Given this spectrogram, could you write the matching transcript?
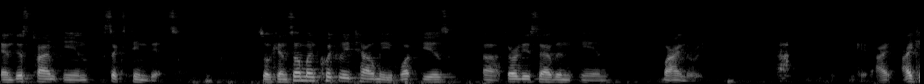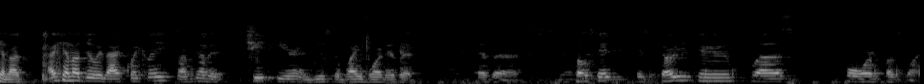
and this time in 16 bits. So can someone quickly tell me what is uh, 37 in binary? Okay, I, I cannot I cannot do it that quickly, so I'm gonna cheat here and use the whiteboard as a as a post-it. It's 32 plus 4 plus 1,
